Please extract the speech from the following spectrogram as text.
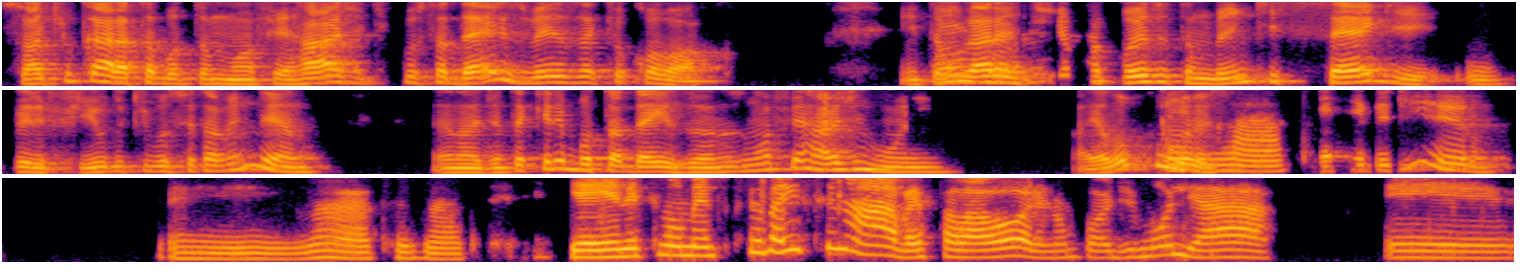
Só que o cara está botando uma ferragem que custa 10 vezes a que eu coloco. Então, uhum, garantia é uma coisa também que segue o perfil do que você está vendendo. É, Não adianta querer botar 10 anos numa ferragem ruim. Aí é loucura, você exato, vai perder dinheiro. É, exato, exato. E aí é nesse momento que você vai ensinar, vai falar, olha, não pode molhar, é,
